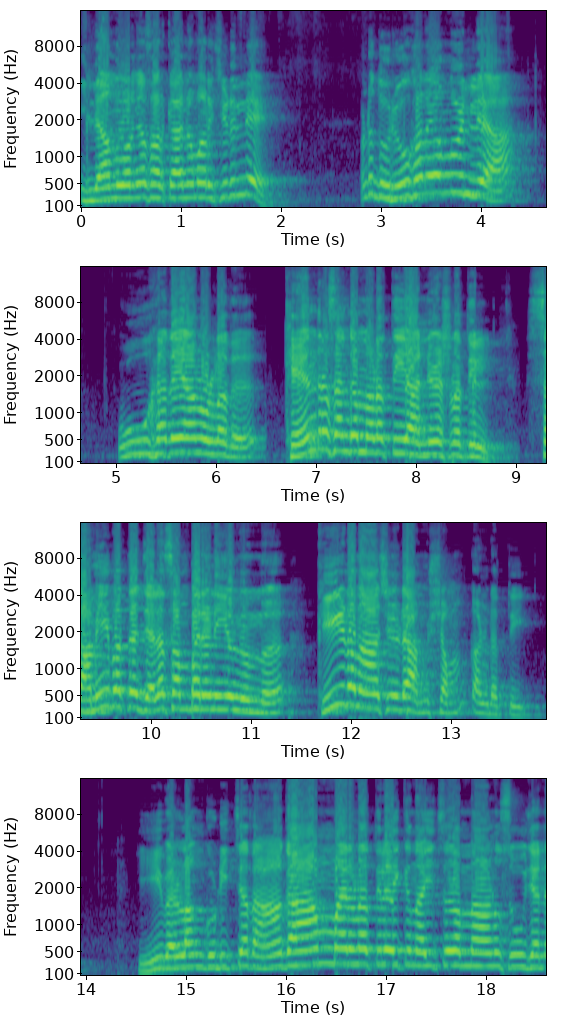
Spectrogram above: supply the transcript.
ഇല്ല എന്ന് പറഞ്ഞാൽ സർക്കാരിനെ മറിച്ചിടില്ലേ? അതുകൊണ്ട് ദുരൂഹതയൊന്നുമില്ല. ഊഹതയാണുള്ളത്. കേന്ദ്ര സംഘം നടത്തിയ അന്വേഷണത്തിൽ സമീപത്തെ ജലസംഭരണിയിൽ നിന്ന് കീടനാശിനിയുടെ അംശം കണ്ടെത്തി. ഈ വെള്ളം കുടിച്ചതാകാം മരണത്തിലേക്ക് നയിച്ചതെന്നാണ് സൂചന.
